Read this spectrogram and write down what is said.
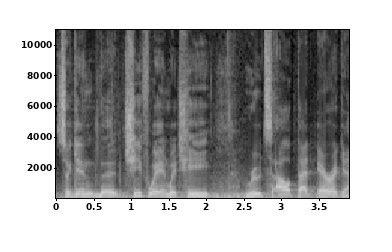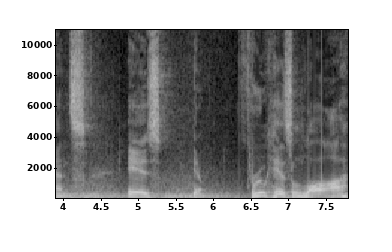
So, again, the chief way in which he roots out that arrogance is, you know, through his law.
